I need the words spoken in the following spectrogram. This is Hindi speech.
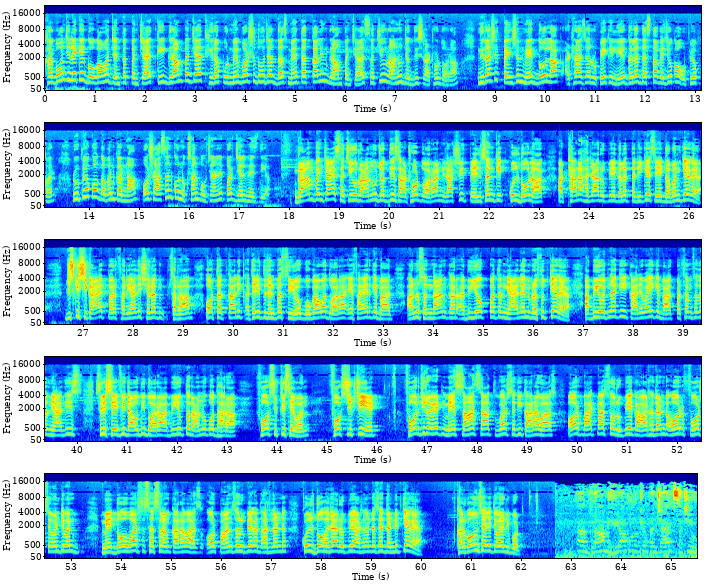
खरगोन ज़िले के गोगावा जनपद पंचायत की ग्राम पंचायत हीरापुर में वर्ष 2010 में तत्कालीन ग्राम पंचायत सचिव रानू जगदीश राठौर द्वारा निराश्रित पेंशन में दो लाख अठारह हज़ार रुपये के लिए गलत दस्तावेजों का उपयोग कर रुपयों को गबन करना और शासन को नुकसान पहुँचाने पर जेल भेज दिया। ग्राम पंचायत सचिव रानू जगदीश राठौर द्वारा निराश्रित पेंशन के कुल दो लाख अठारह हज़ार रुपये गलत तरीके से गबन किया गया। जिसकी शिकायत पर फरियादी शरद सर्राब और तत्कालिक अतिरिक्त जनपद सीओ गोगावा द्वारा एफआईआर के बाद अनुसंधान कर अभियोग पत्र न्यायालय में प्रस्तुत किया गया। अभियोजना की कार्यवाही के बाद प्रथम सत्र न्यायाधीश श्री सेफी दाऊदी द्वारा अभियुक्त तो रानू को धारा 467, 468, 408 में सात सात वर्ष की कारावास और पाँच पाँच सौ रुपये का अर्थदंड और 471 में दो वर्ष सश्रम कारावास और पाँच सौ रुपये का अर्थदंड, कुल दो हज़ार रुपये अर्थदंड से दंडित किया गया। खरगोन से अजय तिवारी रिपोर्ट। ग्राम हीरापुर के पंचायत सचिव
